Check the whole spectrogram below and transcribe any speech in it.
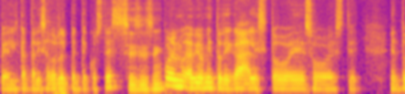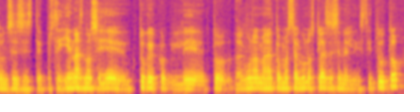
el, catalizador del Pentecostés. Sí, sí, sí. Por el avivamiento de Gales y todo eso, este, Entonces, este, pues te llenas, no sé, tú que le, de alguna manera tomaste algunas clases en el instituto,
